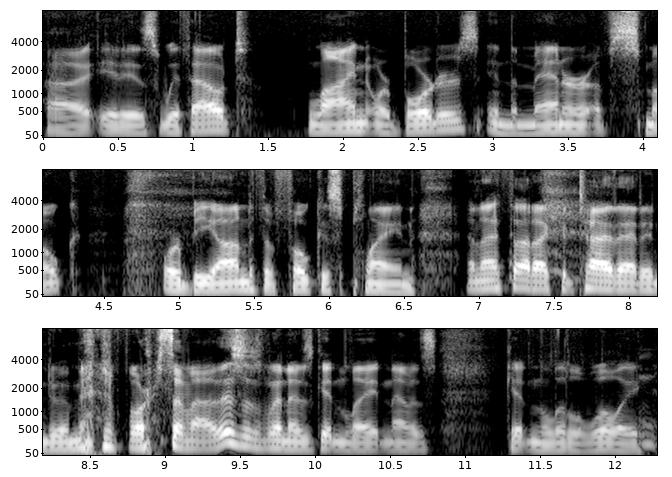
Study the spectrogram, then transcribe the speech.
Uh, it is without line or borders in the manner of smoke or beyond the focus plane. And I thought I could tie that into a metaphor somehow. This is when I was getting late and I was getting a little woolly.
